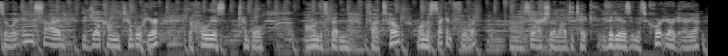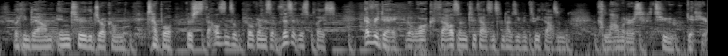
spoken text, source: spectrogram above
So we're inside the Jokhang Temple here, the holiest temple on the Tibetan Plateau. We're on the second floor, uh, so we're actually allowed to take videos in this courtyard area, looking down into the Jokhang Temple. There's thousands of pilgrims that visit this place every day. They'll walk 1,000, 2,000, sometimes even 3,000 kilometers to get here.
